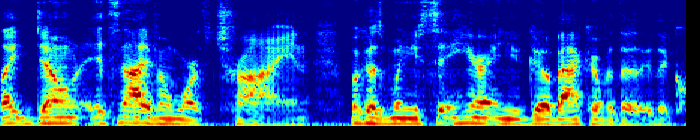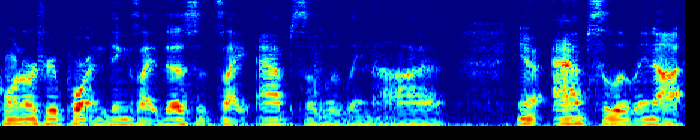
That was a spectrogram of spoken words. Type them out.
Like, don't, it's not even worth trying. Because when you sit here and you go back over the, the coroner's report and things like this, it's like, absolutely not. You know, absolutely not.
